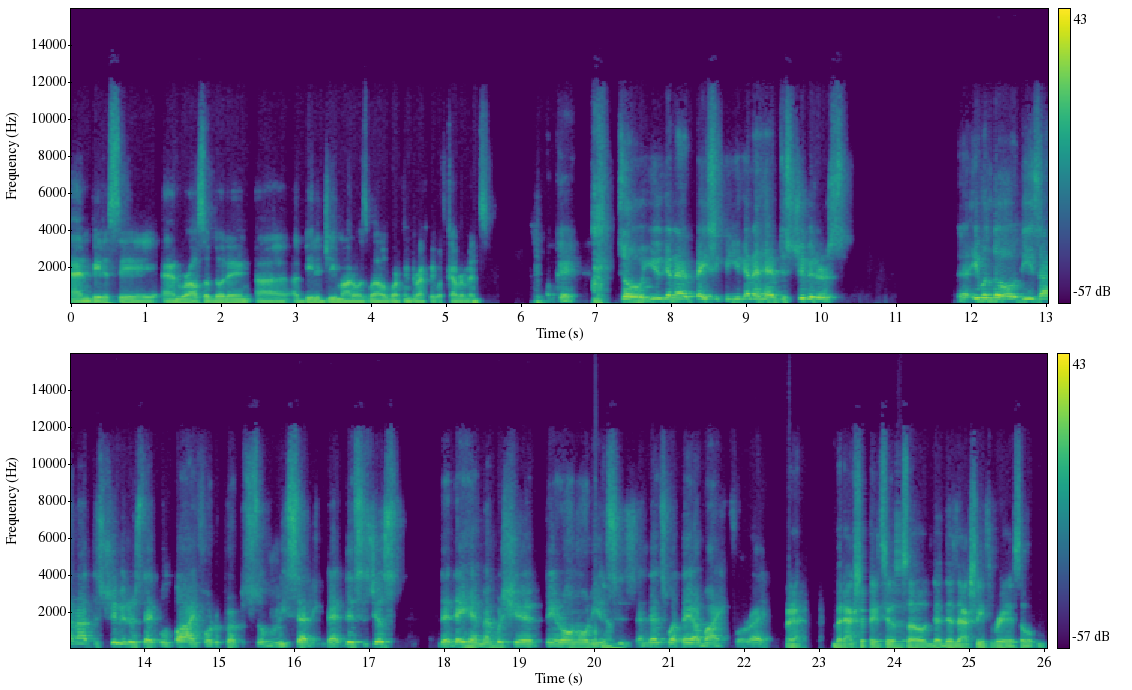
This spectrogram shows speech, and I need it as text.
and B2C. And we're also building uh, a B2G model as well, working directly with governments. Okay. So you're going to basically, you're going to have distributors, uh, even though these are not distributors that will buy for the purpose of reselling, that this is just that they have membership, their own audiences, yeah. and that's what they are buying for, right? But but actually too, so there's actually three. So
